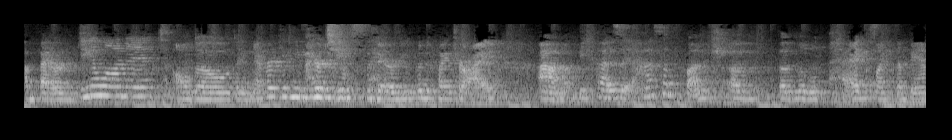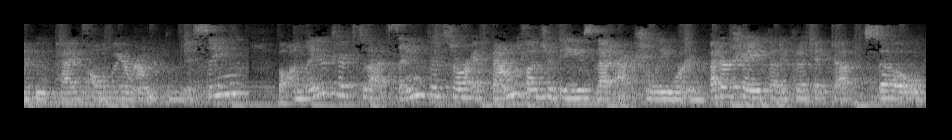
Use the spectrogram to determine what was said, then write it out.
a better deal on it, although they never give me better deals there, even if I try. Um, because it has a bunch of the little pegs, like the bamboo pegs all the way around missing. But on later trips to that same thrift store, I found a bunch of these that actually were in better shape that I could have picked up. So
